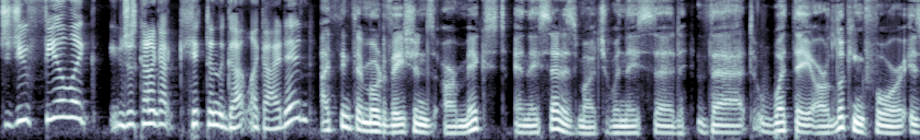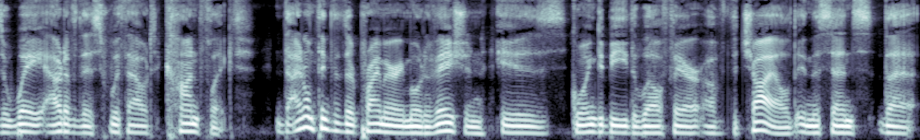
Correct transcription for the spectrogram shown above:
Did you feel like you just kind of got kicked in the gut like I did? I think their motivations are mixed, and they said as much when they said that what they are looking for is a way out of this without conflict. I don't think that their primary motivation is going to be the welfare of the child in the sense that,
